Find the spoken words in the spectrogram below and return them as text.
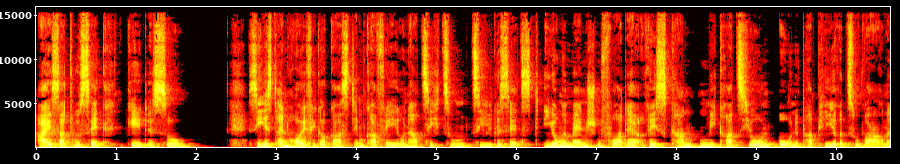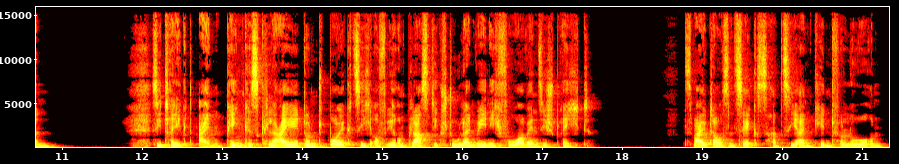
Aisa Tusek geht es so. Sie ist ein häufiger Gast im Café und hat sich zum Ziel gesetzt, junge Menschen vor der riskanten Migration ohne Papiere zu warnen. Sie trägt ein pinkes Kleid und beugt sich auf ihrem Plastikstuhl ein wenig vor, wenn sie spricht. 2006 hat sie ein Kind verloren.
